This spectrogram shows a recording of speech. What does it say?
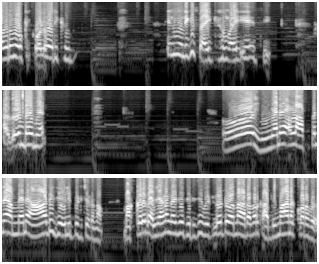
അവർ നോക്കിക്കോളുമായിരിക്കും ഇനി എനിക്ക് സഹിക്കാൻ വയ്യ ചേച്ചി. അതുകൊണ്ടാണ് ഞാൻ ഓ ഇങ്ങനെയുള്ള അപ്പനെ അമ്മേനെ ആദ്യം ജയിലിൽ പിടിച്ചിടണം. മക്കൾ കല്യാണം കഴിഞ്ഞ് തിരിച്ച് വീട്ടിലോട്ട് വന്നാൽ അതവർക്ക് അഭിമാനക്കുറവ്.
